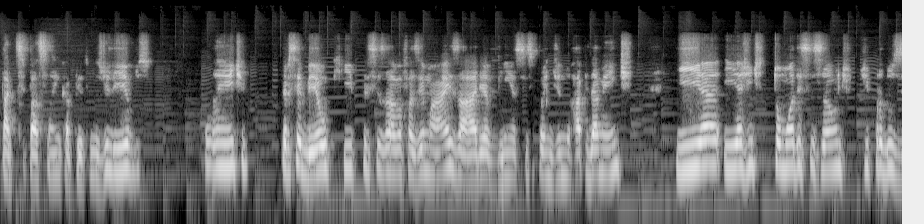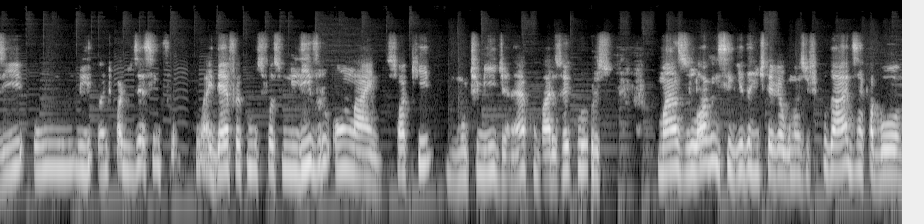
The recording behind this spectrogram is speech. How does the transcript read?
participação em capítulos de livros. A gente percebeu que precisava fazer mais, a área vinha se expandindo rapidamente e a, e a gente tomou a decisão de, de, produzir um, a gente pode dizer assim, a ideia foi como se fosse um livro online, só que multimídia, né, com vários recursos. Mas logo em seguida a gente teve algumas dificuldades, acabou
